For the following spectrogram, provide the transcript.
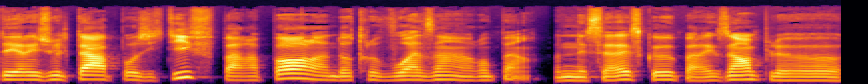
des résultats positifs par rapport à d'autres voisins européens. Ne serait-ce que, par exemple, euh,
